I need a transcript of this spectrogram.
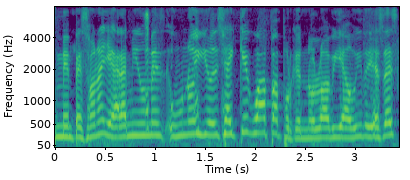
me empezaron a llegar a mí un mes- uno y yo decía, ay, qué guapa, porque no lo había oído. Ya sabes,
